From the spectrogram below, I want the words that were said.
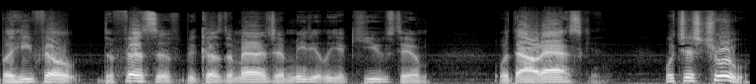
But he felt defensive because the manager immediately accused him without asking. Which is true.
